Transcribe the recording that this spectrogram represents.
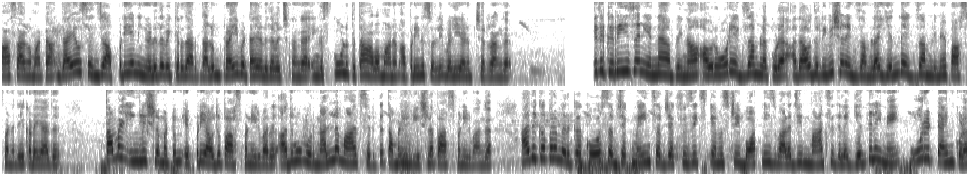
பாஸ் ஆக மாட்டான். தயவு செஞ்சு அப்படியே நீங்கள் எழுத வைக்கிறதா இருந்தாலும் ப்ரைவேட்டாக எழுத வச்சுக்கோங்க. எங்கள் ஸ்கூலுக்கு தான் அவமானம் அப்படின்னு சொல்லி வெளியே அனுப்பிச்சிடுறாங்க. இதுக்கு ரீசன் என்ன அப்படின்னா அவர் ஒரு எக்ஸாமில் கூட அதாவது ரிவிஷன் எக்ஸாமில் எந்த எக்ஸாம்லையுமே பாஸ் பண்ணதே கிடையாது. தமிழ் இங்கிலீஷில் மட்டும் எப்படியாவது பாஸ் பண்ணிடுவார் அதுவும் ஒரு நல்ல மார்க்ஸ் எடுத்து தமிழ் இங்கிலீஷில் பாஸ் பண்ணிடுவாங்க அதுக்கப்புறம் இருக்க core subject main subject physics chemistry botany zoology maths இதில் எதுலேயுமே ஒரு டைம் கூட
